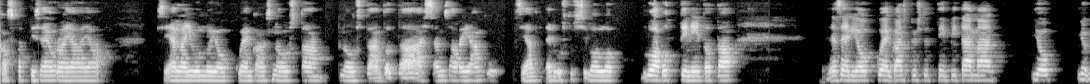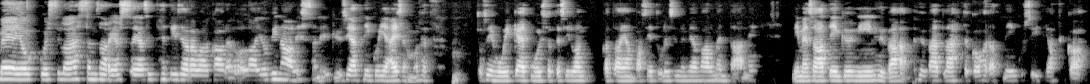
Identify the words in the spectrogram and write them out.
kasvatti seuraaja ja siellä junnujoukkueen kanssa noustaan, noustaan tota SM-sarjaan, kun sieltä edustus silloin luovutti, niin tota, ja sen joukkueen kanssa pystyttiin pitämään jouk- jo meidän joukkue silloin SM-sarjassa ja sitten heti seuraavalla kaudella ollaan jo finaalissa, niin kyllä sieltä niin kuin jäi semmoiset tosi huikeat muistot ja silloin Katajan Pasi tuli sinne vielä valmentaa, niin, niin me saatiin kyllä niin hyvä, hyvät lähtökohdat niin kuin siitä jatkaa,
